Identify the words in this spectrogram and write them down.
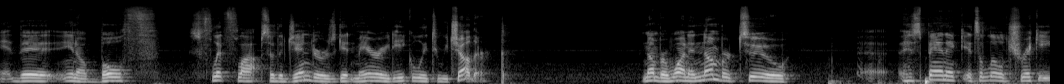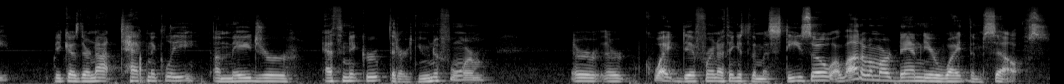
They you know both flip flops so the genders get married equally to each other. Number one and number two, uh, Hispanic. It's a little tricky because they're not technically a major ethnic group that are uniform. They're, they're quite different. I think it's the mestizo. A lot of them are damn near white themselves.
